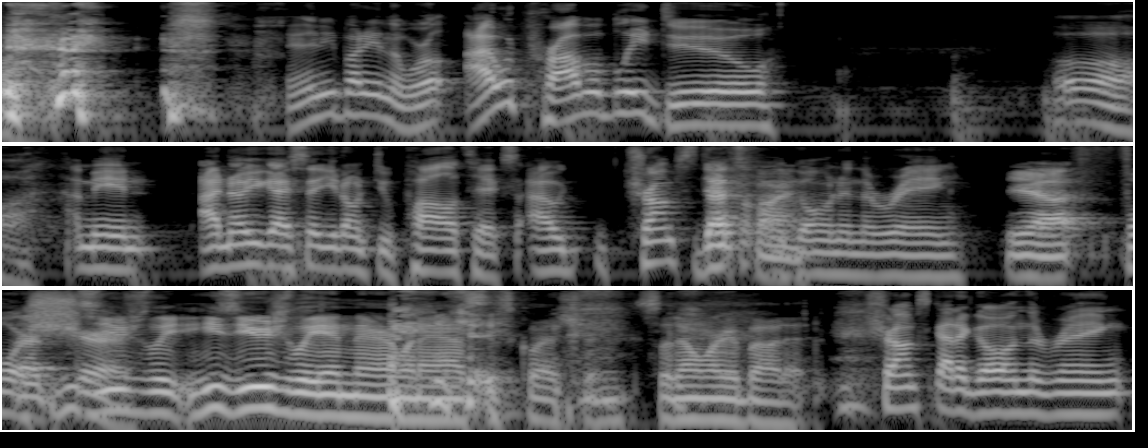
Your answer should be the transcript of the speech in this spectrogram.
fight. Anybody in the world? I would probably do. Oh, I mean, I know you guys say you don't do politics. I would. Trump's That's definitely fine. going in the ring yeah, for that's- he's sure. usually he's usually in there when I ask this question, so don't worry about it. Trump's got to go in the ring.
